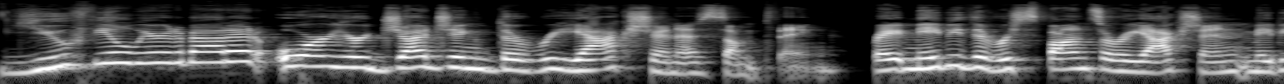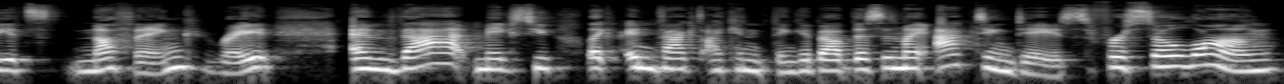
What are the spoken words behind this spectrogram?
you feel weird about it or you're judging the reaction as something, right? Maybe the response or reaction, maybe it's nothing, right? And that makes you like, in fact, I can think about this in my acting days for so long.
